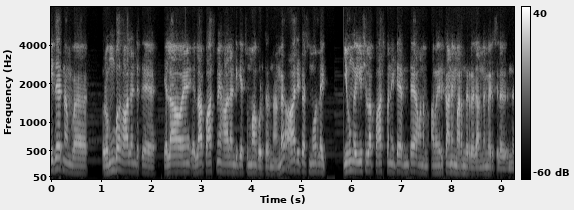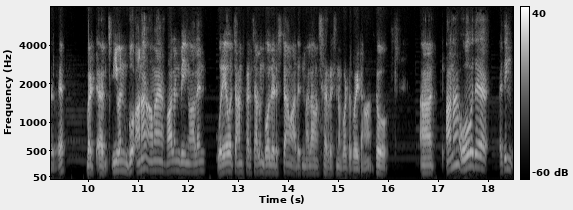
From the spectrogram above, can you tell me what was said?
எதர் நம்ம ரொம்ப ஹாலண்டுக்கு எல்லா எல்லா பாஸ்மே ஹாலண்டுக்கே சும்மா கொடுத்துருந்தாங்க or it was more like இவங்க யூஸ்வலா பாஸ் பண்ணிட்டே இருந்துட்டு அவன் அவன் இருக்கானே மறந்துடுறது அந்த மாதிரி சில இருந்தது. பட் ஈவன் கோ ஆனா அவன் ஹாலண்ட் பீங் ஹாலண்ட் ஒரே ஒரு சான்ஸ் கிடைச்சாலும் கோல் அடிச்சுட்டு அவன் அதுக்கு மேல அவன் செலிப்ரேஷனை போட்டு போயிட்டான். ஸோ ஆனா over the I think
